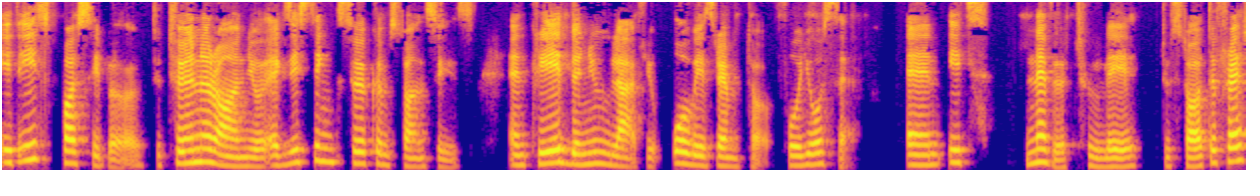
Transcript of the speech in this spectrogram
It is possible to turn around your existing circumstances and create the new life you always dreamt of for yourself. And it's never too late to start afresh.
